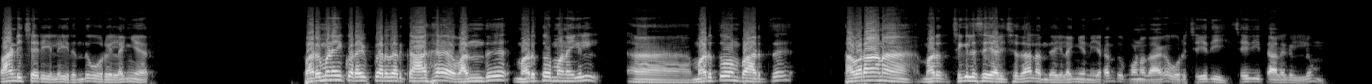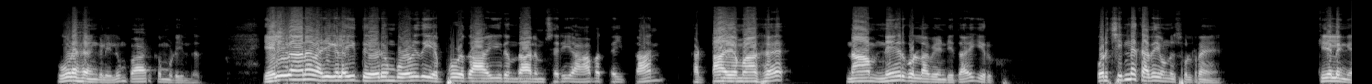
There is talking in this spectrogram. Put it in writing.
பாண்டிச்சேரியில இருந்து ஒரு இளைஞர் பருமனை குறைப்பதற்காக வந்து மருத்துவமனையில் மருத்துவம் பார்த்து தவறான மரு சிகிச்சை அளித்ததால் அந்த இளைஞன் இறந்து போனதாக ஒரு செய்தி செய்தித்தாள்களிலும் ஊடகங்களிலும் பார்க்க முடிந்தது. எளிதான வழிகளை தேடும் பொழுது எப்பொழுதாயிருந்தாலும் சரி ஆபத்தைத்தான் கட்டாயமாக நாம் நேர்கொள்ள வேண்டியதாக இருக்கும். ஒரு சின்ன கதை ஒன்று சொல்கிறேன் கேளுங்க.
